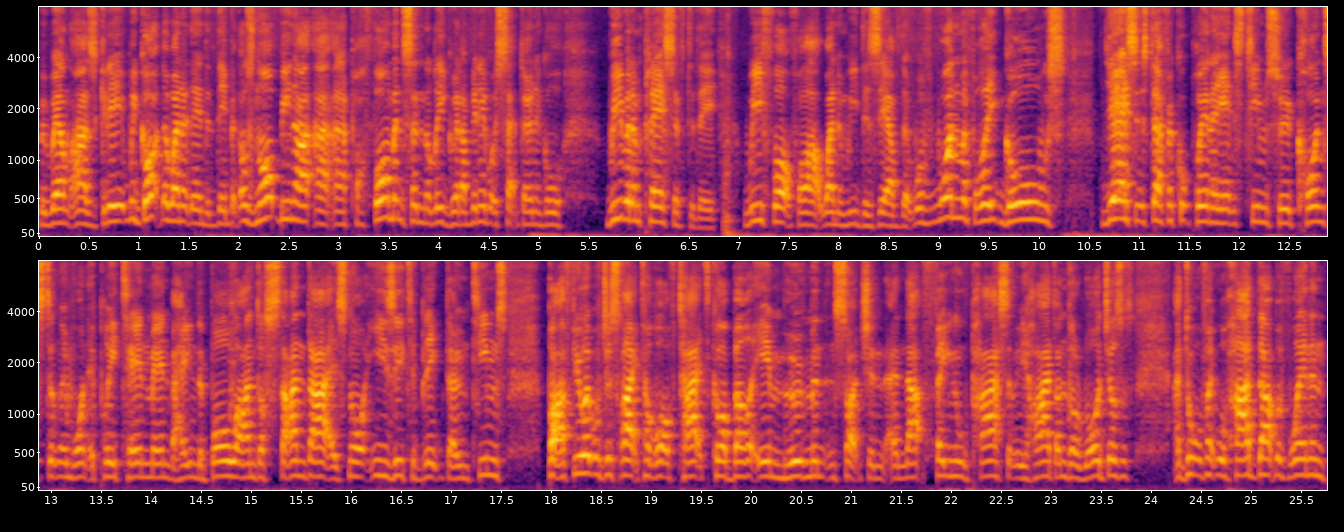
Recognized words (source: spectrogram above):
we weren't as great. We got the win at the end of the day, but there's not been a, a, a performance in the league where I've been able to sit down and go, we were impressive today. We fought for that win and we deserved it. We've won with late goals. Yes, it's difficult playing against teams who constantly want to play 10 men behind the ball. I understand that. It's not easy to break down teams. But I feel like we've just lacked a lot of tactical ability, and movement and such. And, and that final pass that we had under Rodgers, I don't think we've had that with Lennon.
